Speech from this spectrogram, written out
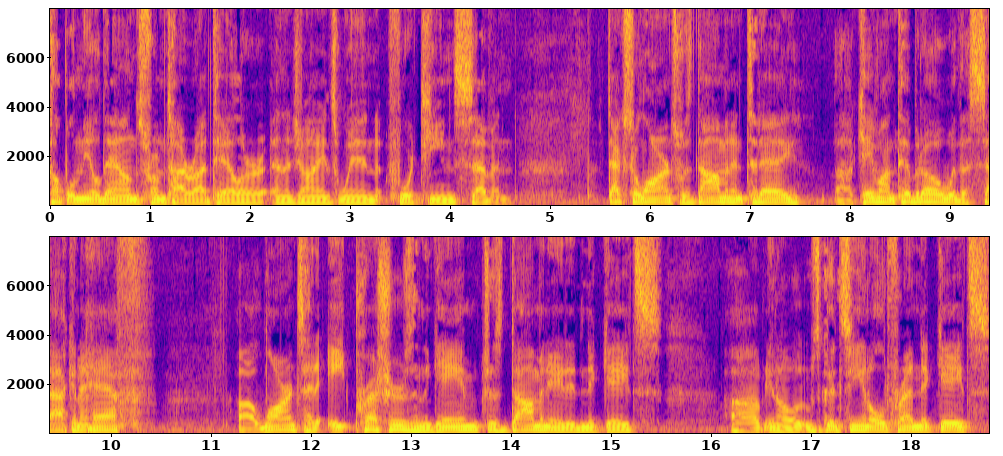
couple kneel downs from Tyrod Taylor, and the Giants win 14 7. Dexter Lawrence was dominant today. Uh, Kayvon Thibodeaux with a sack and a half. Uh, Lawrence had eight pressures in the game, just dominated Nick Gates. Uh, you know, it was good seeing old friend Nick Gates.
